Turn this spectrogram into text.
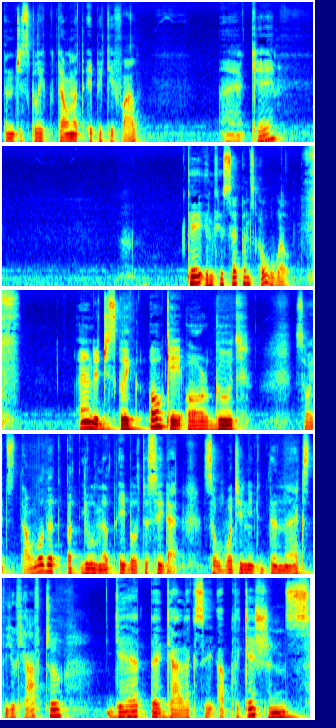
Then just click download APK file. Okay. Okay, in a few seconds. Oh, well. and you just click OK or good so it's downloaded but you will not able to see that so what you need to do next you have to get the galaxy applications.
